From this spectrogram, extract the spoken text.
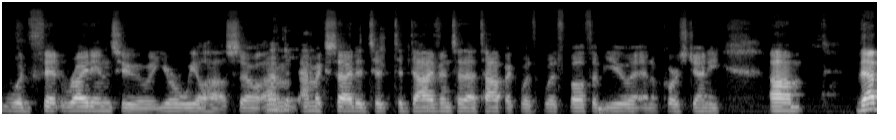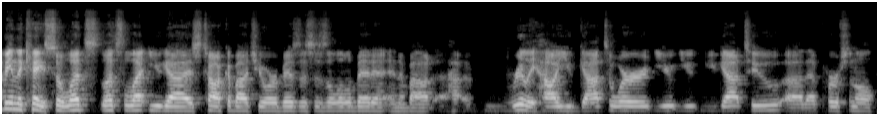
would fit right into your wheelhouse. So I'm. I'm excited to to dive into that topic with with both of you, and of course Jenny. Um, that being the case, so let's let's let you guys talk about your businesses a little bit and, and about how, really how you got to where you you, you got to. Uh, that personal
